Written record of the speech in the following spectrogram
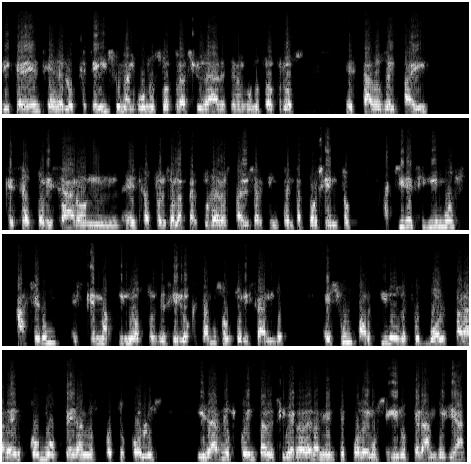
diferencia de lo que se hizo en algunas otras ciudades, en algunos otros estados del país, se autorizaron, se autorizó la apertura de los estadios al 50%, Aquí decidimos hacer un esquema piloto, es decir, lo que estamos autorizando es un partido de fútbol para ver cómo operan los protocolos y darnos cuenta de si verdaderamente podemos seguir operando ya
